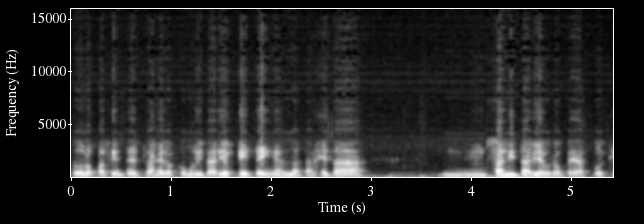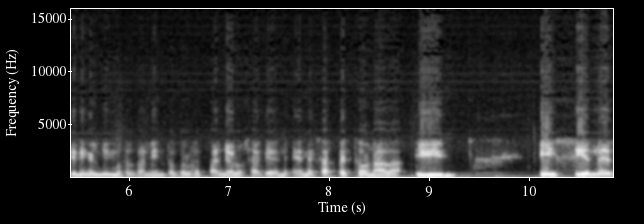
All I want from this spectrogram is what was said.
todos los pacientes extranjeros comunitarios que tengan la tarjeta mm, sanitaria europea, pues tienen el mismo tratamiento que los españoles, o sea que en, en ese aspecto nada. Y, y si es ne-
